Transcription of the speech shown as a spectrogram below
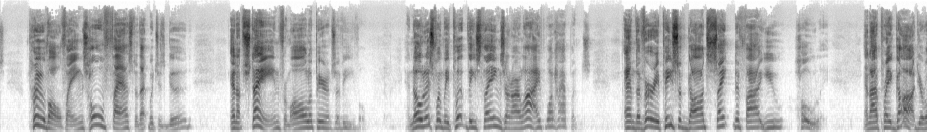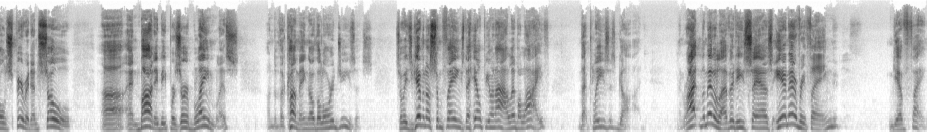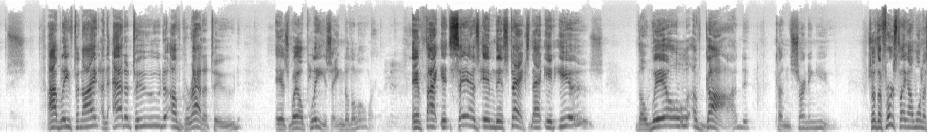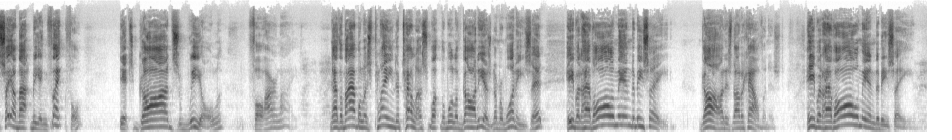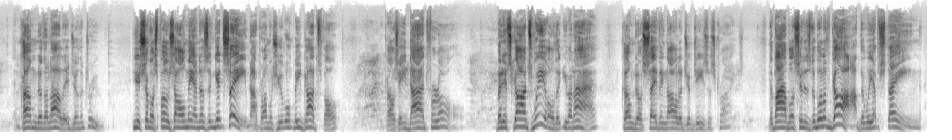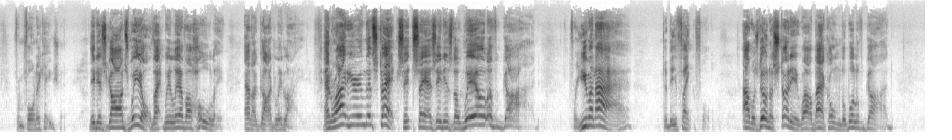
prove all things, hold fast to that which is good, and abstain from all appearance of evil. And notice when we put these things in our life, what happens? and the very peace of God sanctify you wholly. And I pray, God, your whole spirit and soul uh, and body be preserved blameless unto the coming of the Lord Jesus. So He's given us some things to help you and I live a life that pleases God. And right in the middle of it, He says, In everything, give thanks. I believe tonight an attitude of gratitude is well pleasing to the Lord. In fact, it says in this text that it is the will of God concerning you. So, the first thing I want to say about being thankful, it's God's will for our life. Now, the Bible is plain to tell us what the will of God is. Number one, he said, He would have all men to be saved. God is not a Calvinist. He would have all men to be saved and come to the knowledge of the truth. You suppose all men doesn't get saved. I promise you it won't be God's fault because he died for all. But it's God's will that you and I come to a saving knowledge of Jesus Christ. The Bible said it's the will of God that we abstain from fornication. It is God's will that we live a holy and a godly life. And right here in this text, it says it is the will of God for you and I to be thankful. I was doing a study a while back on the will of God,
